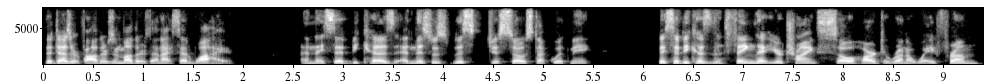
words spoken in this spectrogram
The Desert Fathers and Mothers. And I said, Why? And they said, Because, and this was, this just so stuck with me. They said, Because the thing that you're trying so hard to run away from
